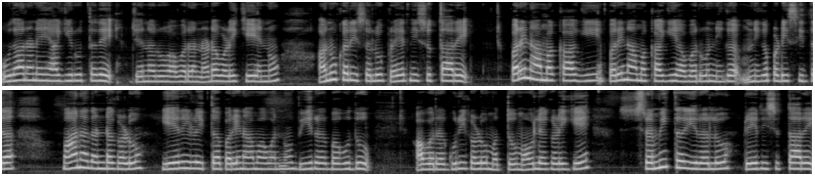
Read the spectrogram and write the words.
ಉದಾಹರಣೆಯಾಗಿರುತ್ತದೆ. ಜನರು ಅವರ ನಡವಳಿಕೆಯನ್ನು ಅನುಕರಿಸಲು ಪ್ರಯತ್ನಿಸುತ್ತಾರೆ. ಪರಿಣಾಮಕ್ಕಾಗಿ ಪರಿಣಾಮಕ್ಕಾಗಿ ಅವರು ನಿಗ, ನಿಗದಿಪಡಿಸಿದ ಮಾನದಂಡಗಳು ಏರಿಳಿತ ಪರಿಣಾಮವನ್ನು ಬೀರಬಹುದು. ಅವರ ಗುರಿಗಳು ಮತ್ತು ಮೌಲ್ಯಗಳಿಗೆ ಶ್ರಮಿತ ಇರಲು ಪ್ರೇರೇಪಿಸುತ್ತಾರೆ.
